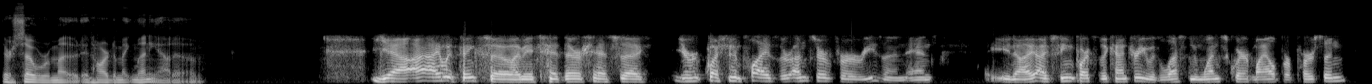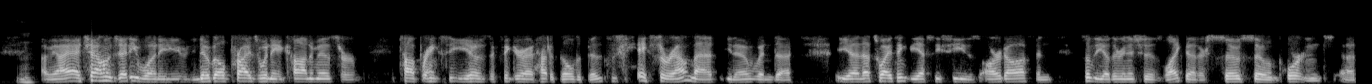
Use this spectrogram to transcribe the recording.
they're so remote and hard to make money out of. Yeah, I, I would think so. I mean, there, as uh, your question implies, they're unserved for a reason. And, you know, I, I've seen parts of the country with less than one square mile per person. I mean, I, I challenge anyone, a Nobel Prize winning economist or top ranked CEOs to figure out how to build a business case around that, you know, and, uh, yeah, that's why I think the FCC's RDOF and some of the other initiatives like that are so, so important. Uh,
